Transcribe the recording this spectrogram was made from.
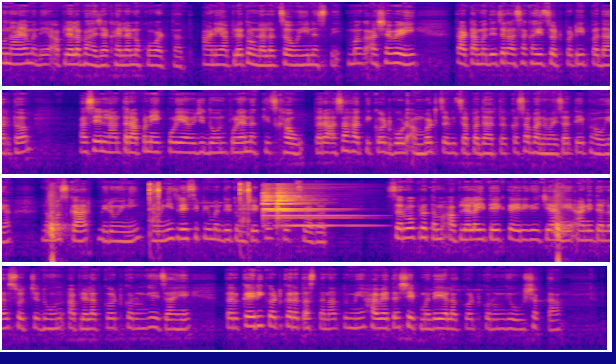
उन्हाळ्यामध्ये आपल्याला भाज्या खायला नको वाटतात आणि आपल्या तोंडाला चवही नसते. मग अशा वेळी ताटामध्ये जर असा काही चटपटीत पदार्थ असेल ना तर आपण एक पोळीऐवजी दोन पोळ्या नक्कीच खाऊ. तर असा हा तिखट गोड आंबट चवीचा पदार्थ कसा बनवायचा ते पाहूया. नमस्कार मी रोहिणी. रोहिणीज रेसिपीमध्ये तुमचे खूप खूप स्वागत. सर्वप्रथम आपल्याला इथे एक कैरी घ्यायची आहे आणि त्याला स्वच्छ धुवून आपल्याला कट करून घ्यायचं आहे. तर कैरी कट करत असताना तुम्ही हव्या त्या शेपमध्ये याला कट करून घेऊ शकता.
